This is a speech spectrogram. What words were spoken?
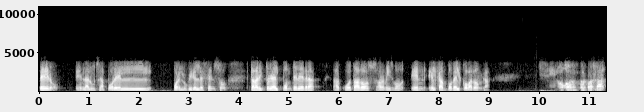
pero en la lucha por el por el el descenso, está la victoria del Pontevedra a cuota 2 ahora mismo en el campo del Covadonga luego la más baja,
